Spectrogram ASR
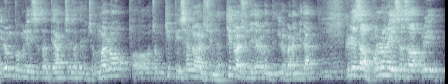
이런 부분에 있어서 대학 제자들이 정말로 어, 좀 깊이 생각할 수 있는, 기도할 수 있는 여러분 되기를 바랍니다. 그래서 본론에 있어서 우리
